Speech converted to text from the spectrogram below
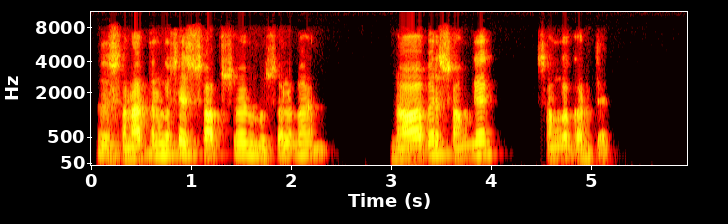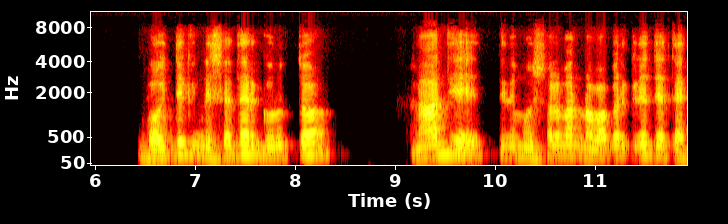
কিন্তু সনাতন গোসাই সবসময় মুসলমান নবাবের সঙ্গে সঙ্গ করতেন। বৈদিক নিষেধের গুরুত্ব না দিয়ে তিনি মুসলমান নবাবের গৃহে যেতেন।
